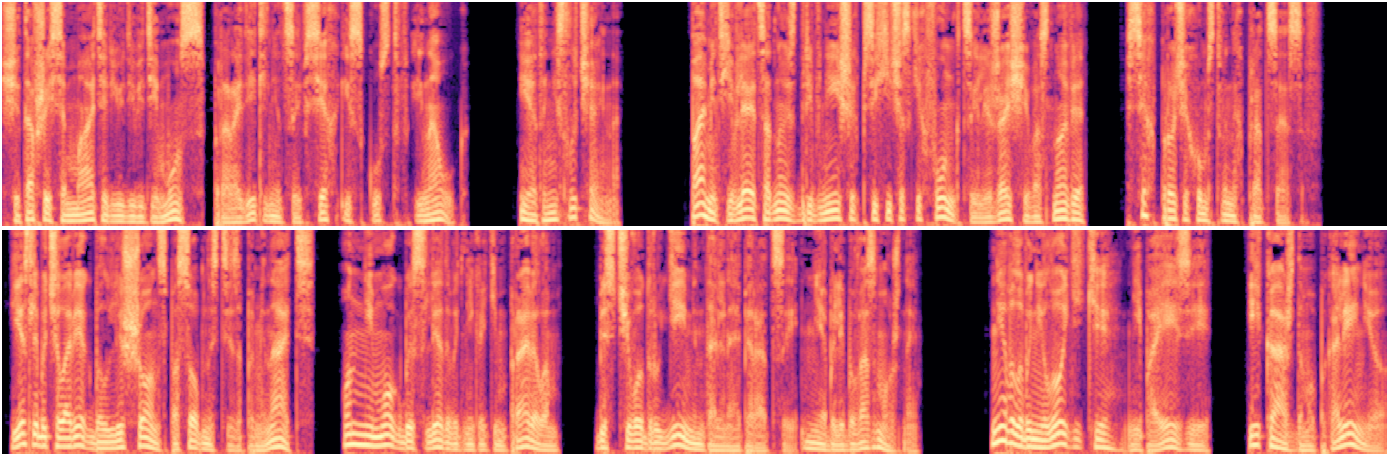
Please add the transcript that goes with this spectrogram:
считавшейся матерью девяти мус, прародительницей всех искусств и наук. И это не случайно. Память является одной из древнейших психических функций, лежащей в основе всех прочих умственных процессов. Если бы человек был лишен способности запоминать, он не мог бы следовать никаким правилам, без чего другие ментальные операции не были бы возможны. Не было бы ни логики, ни поэзии, и каждому поколению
